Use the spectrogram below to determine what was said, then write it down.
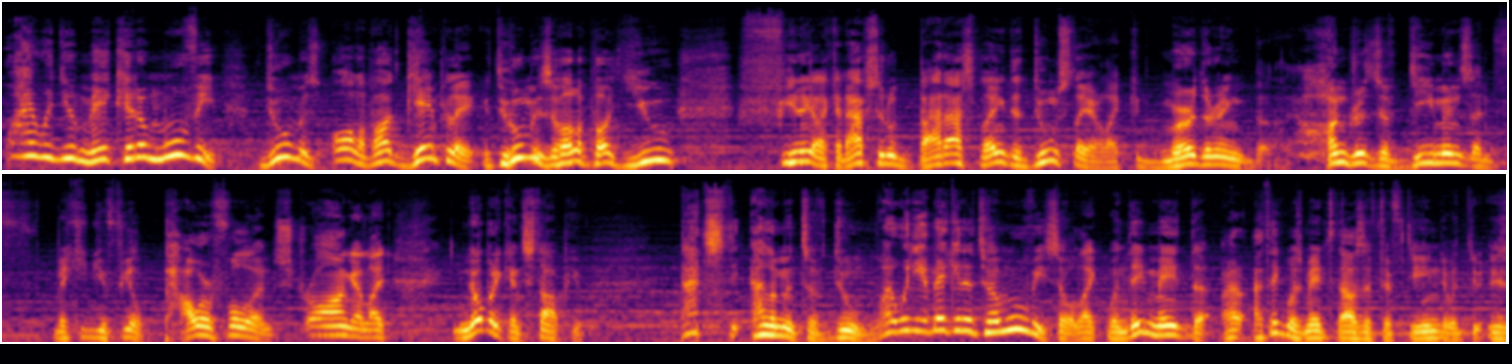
why would you make it a movie? Doom is all about gameplay. Doom is all about you feeling like an absolute badass playing the Doomslayer, like murdering hundreds of demons and making you feel powerful and strong and like nobody can stop you. That's the element of Doom. Why would you make it into a movie? So like when they made the, I think it was made 2015, it was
